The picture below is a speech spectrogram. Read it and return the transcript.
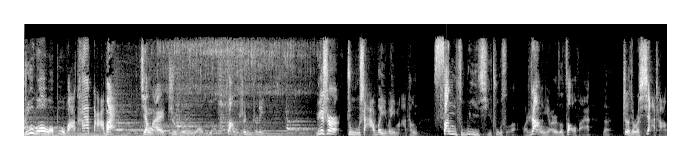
如果我不把他打败，将来只恐我无葬身之地。于是诛杀魏魏马腾，三族一起处死。我让你儿子造反，那这就是下场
